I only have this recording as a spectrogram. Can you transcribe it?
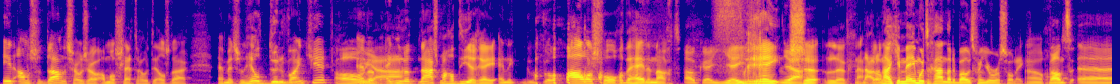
in Amsterdam. Sowieso allemaal slechte hotels daar. En met zo'n heel dun wandje. Oh, en we- ja. en iemand naast me had diarree. En ik kon alles volgen de hele nacht. Oké. Ja. Vreselijk. Nou, dat- dan had je mee moeten gaan naar de boot van Eurosonic. Oh. Want eh,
